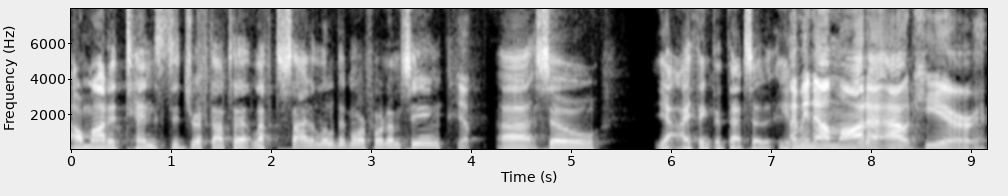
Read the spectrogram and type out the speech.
Almada tends to drift out to that left side a little bit more, for what I'm seeing. Yep. Uh, so yeah, I think that that's a. You know. I mean, Almada out here,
